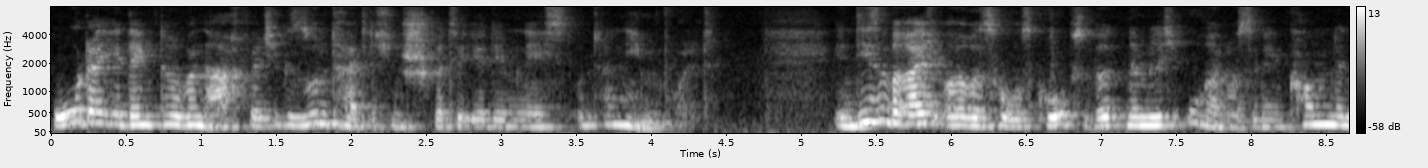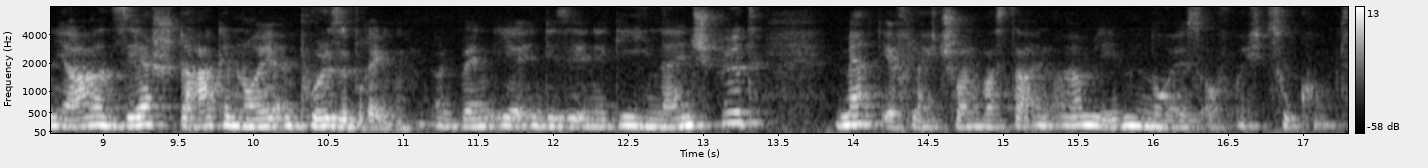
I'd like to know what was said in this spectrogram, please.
Oder ihr denkt darüber nach, welche gesundheitlichen Schritte ihr demnächst unternehmen wollt. In diesem Bereich eures Horoskops wird nämlich Uranus in den kommenden Jahren sehr starke neue Impulse bringen. Und wenn ihr in diese Energie hineinspürt, merkt ihr vielleicht schon, was da in eurem Leben Neues auf euch zukommt.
